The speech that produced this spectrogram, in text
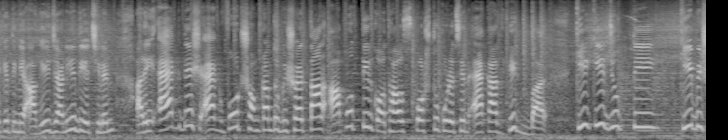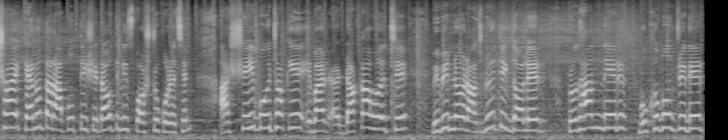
থেকে তিনি আগেই জানিয়ে দিয়েছিলেন, আর এই এক দেশ, এক ভোট সংক্রান্ত বিষয়ে তার আপত্তির কথাও স্পষ্ট করেছেন একাধিকবার। কি কি যুক্তি কি বিষয়ে কেন তার আপত্তি সেটাও তিনি স্পষ্ট করেছেন। আর সেই বৈঠকে এবার ডাকা হয়েছে বিভিন্ন রাজনৈতিক দলের প্রধানদের, মুখ্যমন্ত্রীদের।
